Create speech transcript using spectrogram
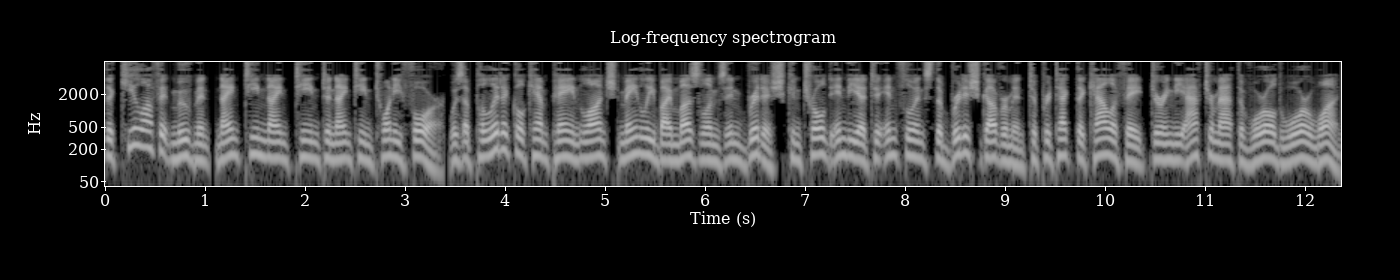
The Khilafat movement 1919 was a political campaign launched mainly by Muslims in British-controlled India to influence the British government to protect the caliphate during the aftermath of World War I.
